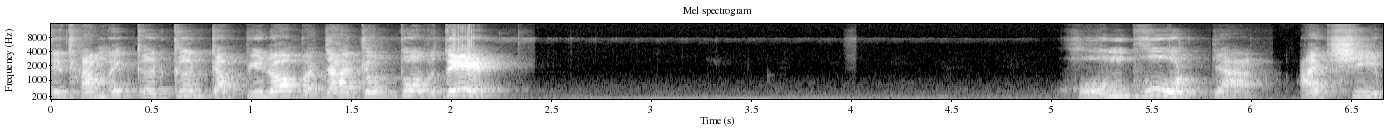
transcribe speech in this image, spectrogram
ติธรรมให้เกิดขึ้นกับพี่น้องประชาชนทั่วประเทศ ผมพูดจากอาชีพ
